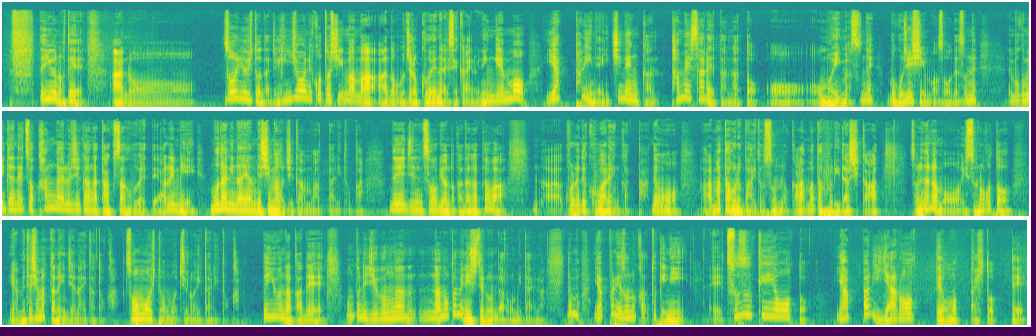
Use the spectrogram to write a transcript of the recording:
っていうので、あのー、そういう人たちが非常に今年、まあまあ、あのもちろん食えない世界の人間も、やっぱりね、1年間試されたなと思いますね。僕自身もそうですね。僕みたいなやつは考える時間がたくさん増えて、ある意味、無駄に悩んでしまう時間もあったりとか、で、自転操業の方々は、これで食われんかった。でも、あまた俺バイトすんのか？また振り出しか？それならもういっそのことやめてしまったらいいんじゃないかとか、そう思う人ももちろんいたりとか。っていう中で、本当に自分が何のためにしてるんだろうみたいな。でも、やっぱりその時に、え続けようと、やっぱりやろうって思った人って、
